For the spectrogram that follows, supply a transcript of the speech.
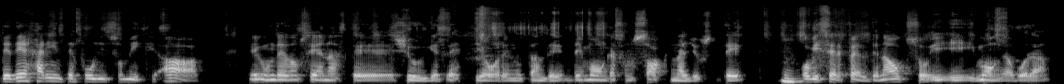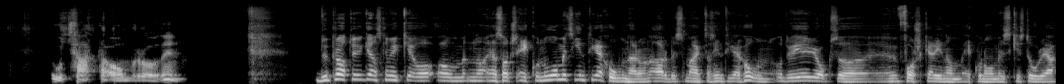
Det där har inte funnits så mycket av under de senaste 20-30 åren utan det, det, är många som saknar just det. Mm. Och vi ser följderna också i, i många av våra utsatta områden. Du pratar ju ganska mycket om en sorts ekonomisk integration här och en arbetsmarknadsintegration och du är ju också eh, forskare inom ekonomisk historia.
